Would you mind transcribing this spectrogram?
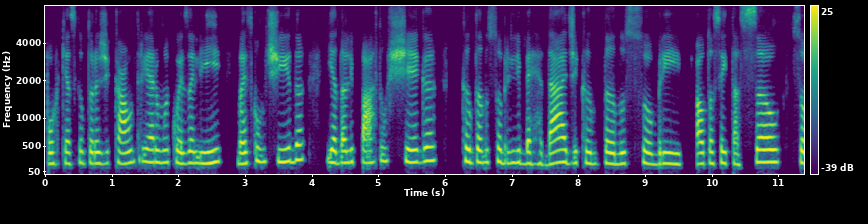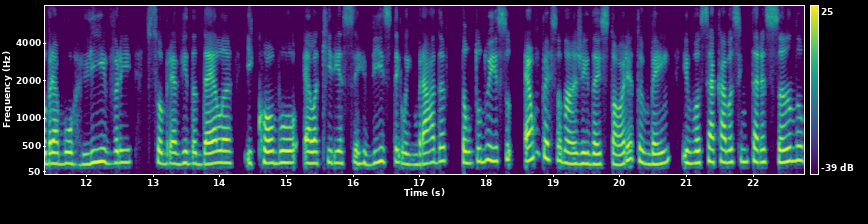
porque as cantoras de country eram uma coisa ali mais contida, e a Dolly Parton chega cantando sobre liberdade, cantando sobre autoaceitação, sobre amor livre, sobre a vida dela e como ela queria ser vista e lembrada. Então, tudo isso é um personagem da história também, e você acaba se interessando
